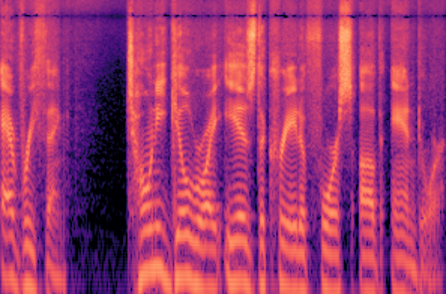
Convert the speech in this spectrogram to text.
everything. Tony Gilroy is the creative force of Andor.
